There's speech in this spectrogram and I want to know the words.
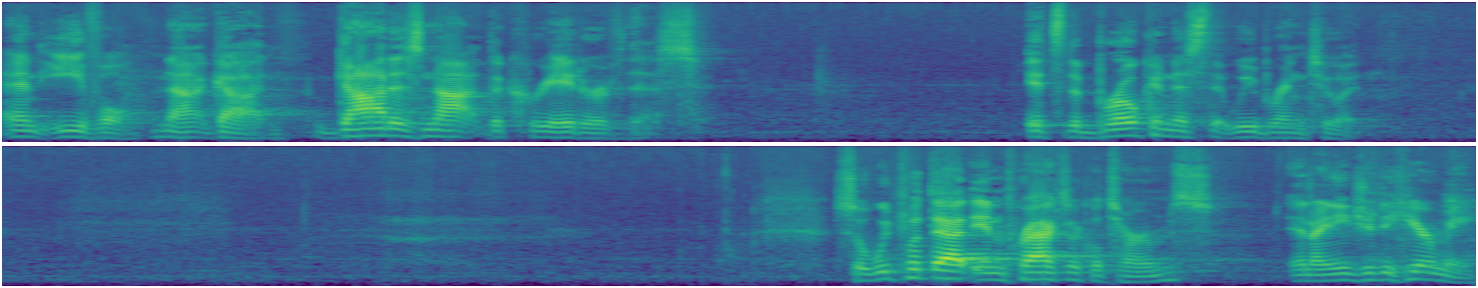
and evil, not God. God is not the creator of this. It's the brokenness that we bring to it. So we put that in practical terms, and I need you to hear me.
